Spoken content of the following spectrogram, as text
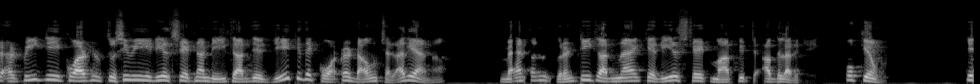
ਹਰਪ੍ਰੀਤ ਜੀ ਕੁਆਟਰ ਤੁਸੀਂ ਵੀ ਰੀਅਲ ਸਟੇਟ ਨਾਲ ਡੀਲ ਕਰਦੇ ਹੋ, ਜੇ ਕਿਤੇ ਕੁਆਟਰ ਡਾਊਨ ਚਲਾ ਗਿਆ ਨਾ, ਮੈਂ ਤੁਹਾਨੂੰ ਗਰੰਟੀ ਕਰਨਾ ਹੈ ਕਿ ਰੀਅਲ ਸਟੇਟ ਮਾਰਕੀਟ 'ਚ ਅੱਗ ਲੱਗ ਜਾਏਗੀ। ਉਹ ਕਿਉਂ? ਕਿ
